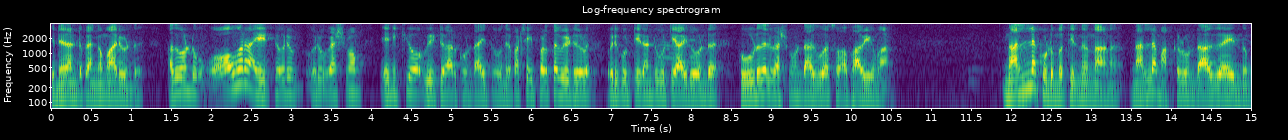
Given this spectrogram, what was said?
പിന്നെ രണ്ട് പെങ്ങന്മാരുണ്ട്. അതുകൊണ്ട് ഓവറായിട്ട് ഒരു ഒരു വിഷമം എനിക്കോ വീട്ടുകാർക്കോ ഉണ്ടായി തോന്നില്ല. പക്ഷേ ഇപ്പോഴത്തെ വീടുകൾ ഒരു കുട്ടി രണ്ട് കുട്ടി ആയതുകൊണ്ട് കൂടുതൽ വിഷമം ഉണ്ടാകുക സ്വാഭാവികമാണ്. നല്ല കുടുംബത്തിൽ നിന്നാണ് നല്ല മക്കൾ ഉണ്ടാകുക എന്നും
